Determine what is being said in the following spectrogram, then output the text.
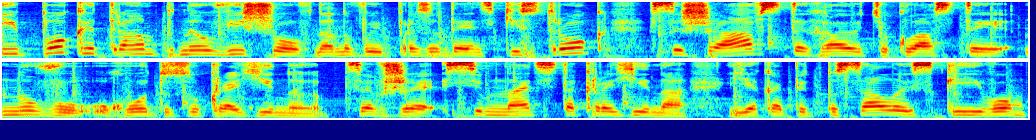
І поки Трамп не увійшов на новий президентський строк, США встигають укласти нову угоду з Україною. Це вже 17-та країна, яка підписала із Києвом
